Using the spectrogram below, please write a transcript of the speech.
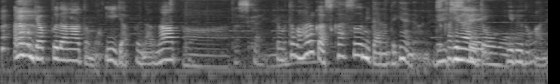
あれもギャップだなと思う。いいギャップになるなあー確かにね。でも多分春から透かすみたいなのできないんだよね。できないと思う。いるのがね。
